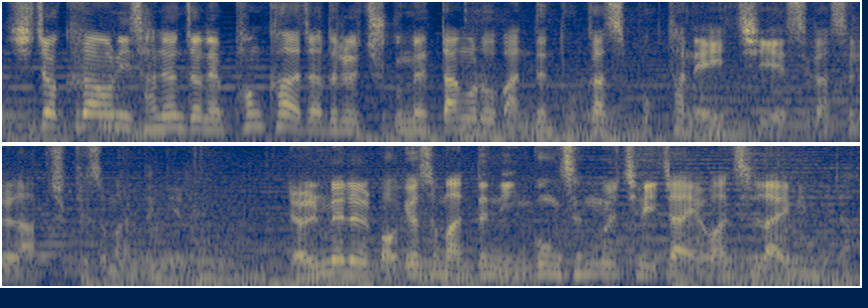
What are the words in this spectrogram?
시저 크라운이 4년 전에 펑크 아자들을 죽음의 땅으로 만든 독가스 폭탄 HES 가스를 압축해서 만든 게래 열매를 먹여서 만든 인공 생물체이자 애완 슬라임입니다.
